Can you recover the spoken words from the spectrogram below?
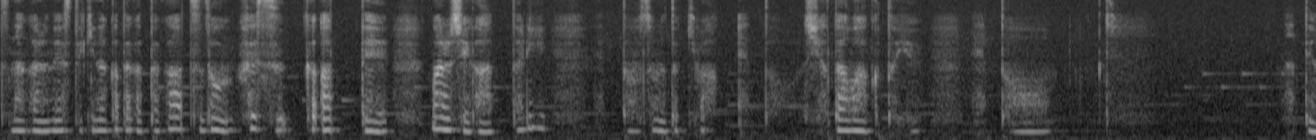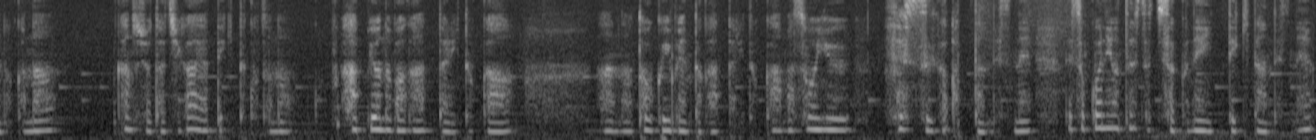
つながるね素敵な方々が集うフェスがあってマルシェがあったり、えっと、その時は、えっと、シアターワークというえっと何て言うのかな彼女たちがやってきたことの発表の場があったりとかあのトークイベントがあったりとか、まあ、そういうフェスがあったんですね。でそこに私たち昨年行ってきたんですね。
